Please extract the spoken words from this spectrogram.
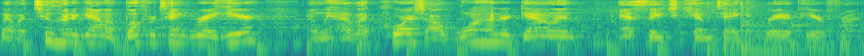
We have a 200 gallon buffer tank right here. And we have, of course, our 100 gallon SH Chem tank right up here front.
